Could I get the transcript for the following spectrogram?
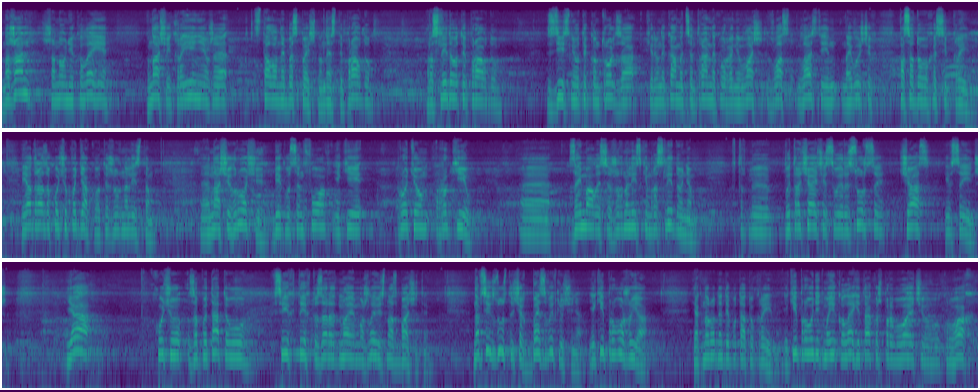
На жаль, шановні колеги, в нашій країні вже стало небезпечно нести правду, розслідувати правду, здійснювати контроль за керівниками центральних органів влас- влас- власті і найвищих посадових осіб країни. Я одразу хочу подякувати журналістам е, наші гроші, Бікус.Інфо, які протягом років е, займалися журналістським розслідуванням, витрачаючи свої ресурси, час і все інше. Я хочу запитати у всіх тих, хто зараз має можливість нас бачити, на всіх зустрічах без виключення, які проводжу я, як народний депутат України, які проводять мої колеги, також перебуваючи в округах,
